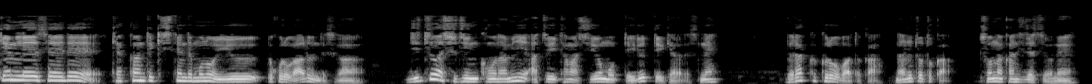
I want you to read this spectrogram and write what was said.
見冷静で客観的視点で物を言うところがあるんですが、実は主人公並みに熱い魂を持っているっていうキャラですね。ブラッククローバーとか、ナルトとか、そんな感じですよね。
